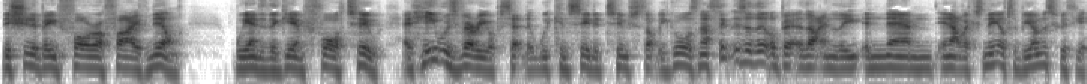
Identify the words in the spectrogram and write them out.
this should have been four or five nil, we ended the game four two, and he was very upset that we conceded two sloppy goals. And I think there's a little bit of that in in um, in Alex Neil. To be honest with you,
